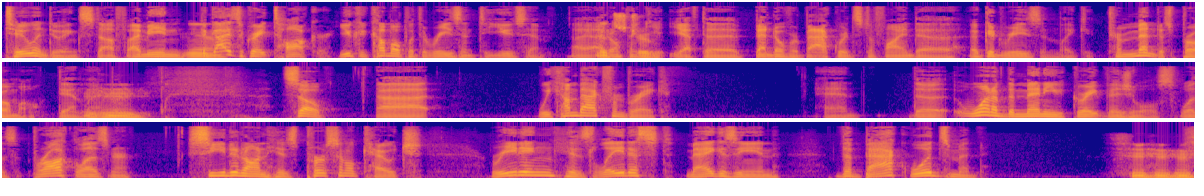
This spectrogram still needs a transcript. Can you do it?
too and doing stuff. I mean, Yeah. the guy's a great talker. You could come up with a reason to use him. I, I don't think you, you have to bend over backwards to find a, a good reason. Like tremendous promo, Dan Lambert. Mm-hmm. So uh, we come back from break, and the one of the many great visuals was Brock Lesnar seated on his personal couch, reading his latest magazine, The Backwoodsman.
